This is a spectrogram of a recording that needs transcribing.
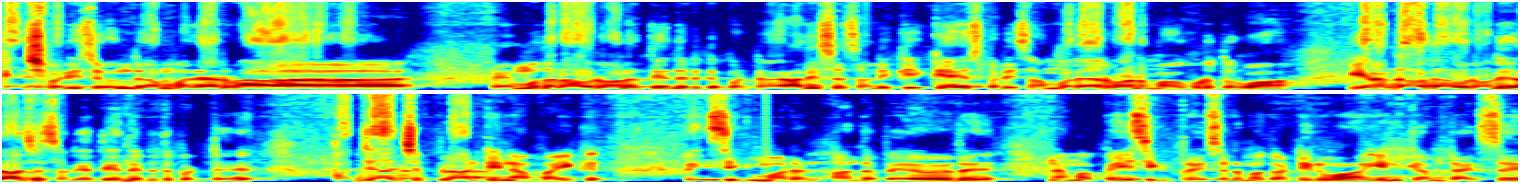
கேஷ் பரிசு வந்து ஐம்பதாயிரரூபா முதலாவது ஆளை தேர்ந்தெடுக்கப்பட்ட அதிர்ஷ்டசாலிக்கு கேஎஸ் பரிசு ஐம்பதாயிரரூபா நம்ம கொடுத்துருவோம். இரண்டாவதாக ஒரு ஆளு அதிர்ஷ்டசாலியை தேர்ந்தெடுக்கப்பட்டு Bajaj Platina bike basic model அந்த பே இது நம்ம பேசிக் ப்ரைஸை நம்ம கட்டிடுவோம். Income tax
